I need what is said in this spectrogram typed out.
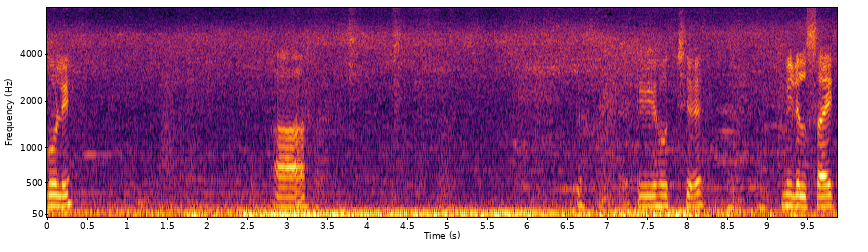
গলি আর এটি হচ্ছে মিডল সাইড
